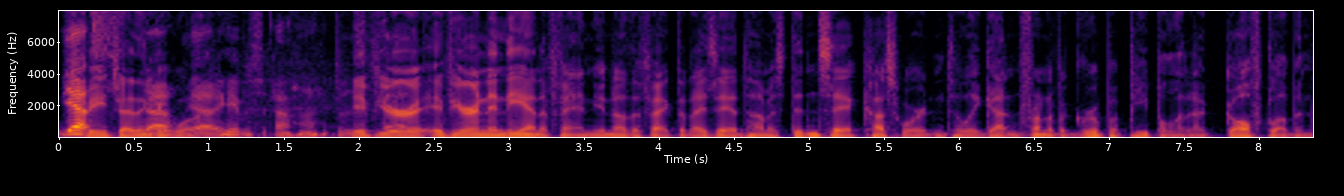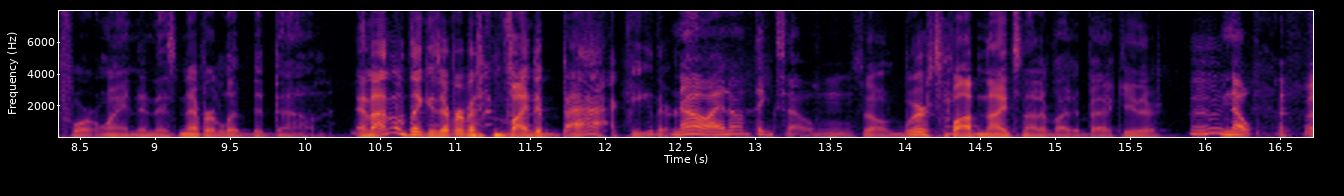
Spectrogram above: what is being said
Yes, speech? I think yeah, it was. Yeah, he was. Uh-huh, it was If you're if you're an Indiana fan, you know the fact that Isiah Thomas didn't say a cuss word until he got in front of a group of people at a golf club in Fort Wayne and has never lived it down. And I don't think he's ever been invited back either. No, I don't think so. So where's Bob Knight's not invited back either. No.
